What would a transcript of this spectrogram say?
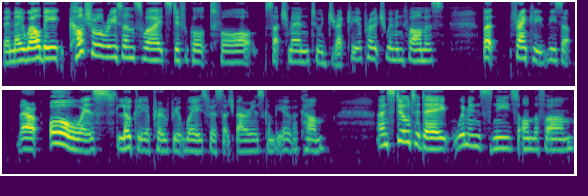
There may well be cultural reasons why it's difficult for such men to directly approach women farmers, but frankly, these are there are always locally appropriate ways where such barriers can be overcome. And still today, women's needs on the farm,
